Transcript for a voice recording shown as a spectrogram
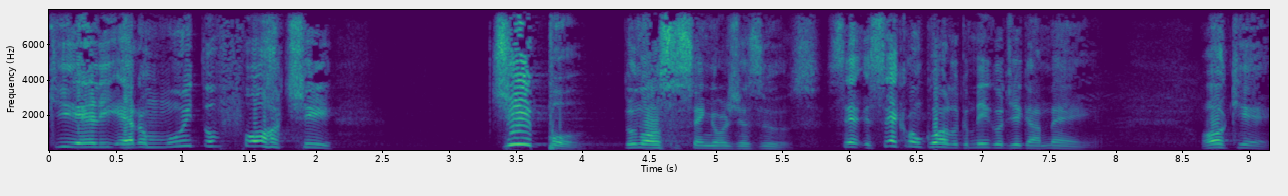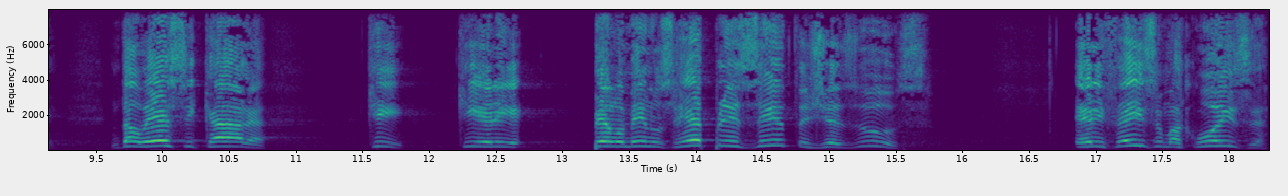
que ele era muito forte, tipo do nosso Senhor Jesus. Você concorda comigo? Diga amém. Ok. Então esse cara que, que ele pelo menos representa Jesus, ele fez uma coisa.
